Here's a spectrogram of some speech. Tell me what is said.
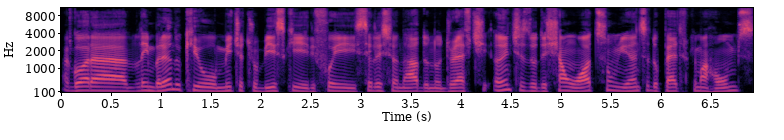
Agora, lembrando que o Mitchell Trubisky ele foi selecionado no draft antes do Deshaun Watson e antes do Patrick Mahomes.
